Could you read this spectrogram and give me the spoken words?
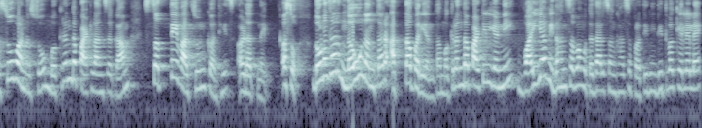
असो वा नसो मकरंद पाटलांचं काम सत्ते वाचून कधीच अडत नाही. असो दोन हजार नऊ नंतर आत्तापर्यंत मकरंद पाटील यांनी वाय्या विधानसभा मतदारसंघाचं प्रतिनिधित्व केलेलं आहे.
